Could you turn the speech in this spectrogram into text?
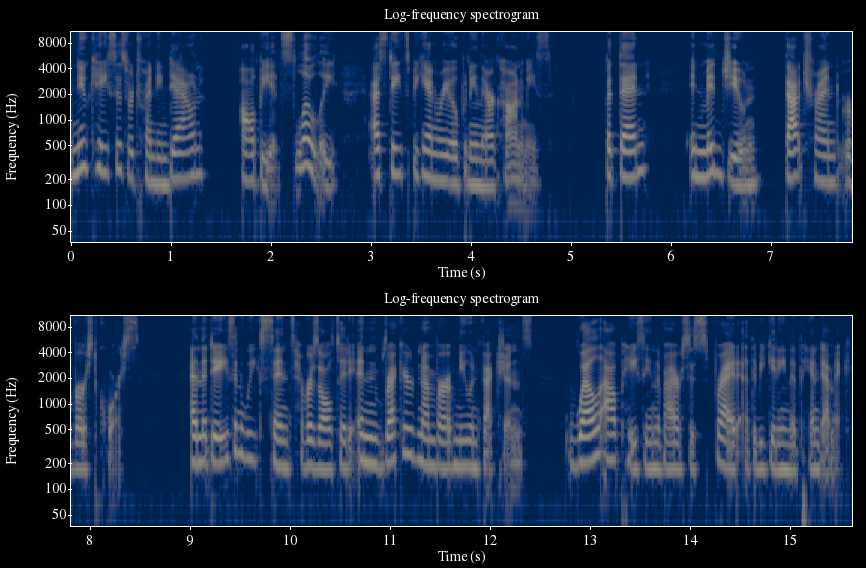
new cases were trending down, albeit slowly, as states began reopening their economies. But then, in mid June, that trend reversed course, and the days and weeks since have resulted in a record number of new infections, well outpacing the virus's spread at the beginning of the pandemic.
